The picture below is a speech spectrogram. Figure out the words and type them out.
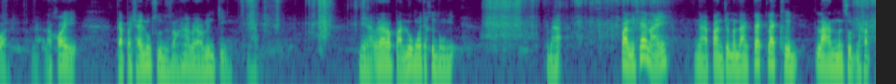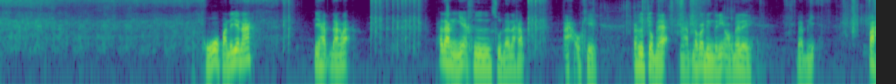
ก่อนนะแล้วค่อยกลับไปใช้ลูก 0.25 เวลาเราเล่นจริงนะครับเนี่ยเวลาเราปั่นลูกมันจะขึ้นตรงนี้ เห็นไหมฮะปั่นแค่ไหนนะปั่นจนมันดังแกลกๆคือลานมันสุดนะครับโหปั่นได้เยอะนะเนี่ยครับดังละ ถ้าดังอย่างเงี้ยคือสุดแล้วนะครับ อะโอเค ก็คือจบแล้วนะครับแล้วก็ดึงตัวนี้ออกได้เลย แบบนี้ป่ะ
